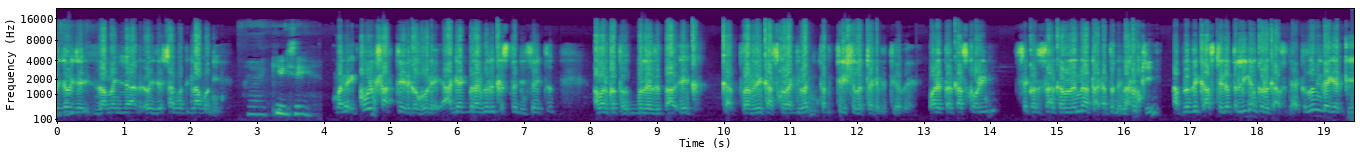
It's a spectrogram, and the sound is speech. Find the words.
ওই যে ওই যে জামাইলার ওই যে সাংবাদিক লাবণী। হ্যাঁ মানে কোন স্বার্থে এরকম ঘুরে আগে একবার একজনের কাছ থেকে নিচে একজন আমার কথা বলে যে তার কাজ করা দিবেন তার ত্রিশ হাজার টাকা দিতে হবে। পরে তার কাজ করেনি। সে কথা স্যার করলেন না টাকা তো নিলাম কি? আপনাদের কাজটা এটা তো লিগাল করে কাজ না। একটা জমি জায়গার কি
